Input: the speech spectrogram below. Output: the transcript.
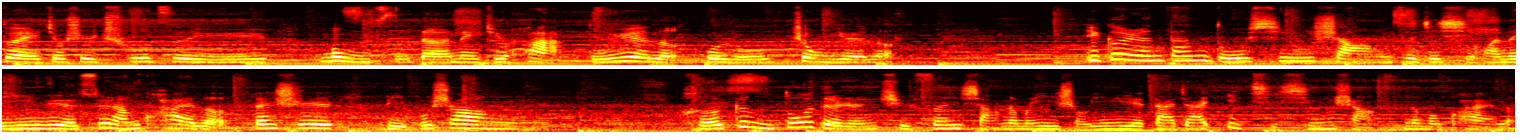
对，就是出自于孟子的那句话：独乐乐不如众乐乐。一个人单独欣赏自己喜欢的音乐，虽然快乐，但是比不上和更多的人去分享那么一首音乐，大家一起欣赏那么快乐。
